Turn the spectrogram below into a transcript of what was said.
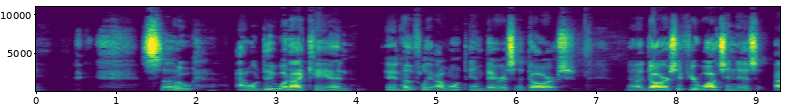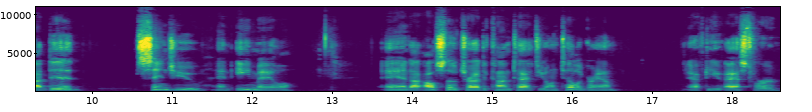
so, I will do what I can, and hopefully I won't embarrass Adarsh. Now, Adarsh, if you're watching this, I did send you an email, and I also tried to contact you on Telegram after you asked for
